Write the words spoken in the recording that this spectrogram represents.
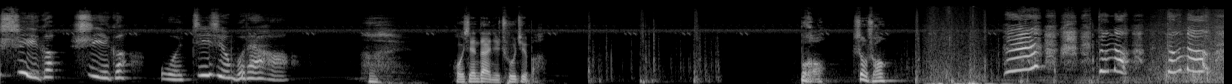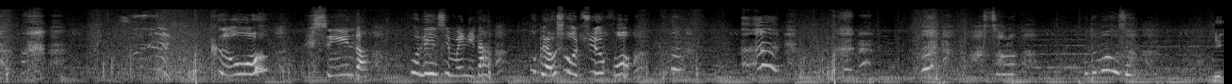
是一个，是一个，我记性不太好。唉，我先带你出去吧。不好，上床。等等等等。可恶，行医的，我力气没你大，不表示我屈服。糟了，我的帽子！你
